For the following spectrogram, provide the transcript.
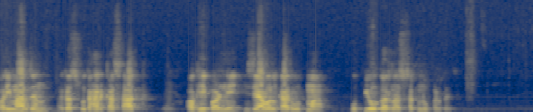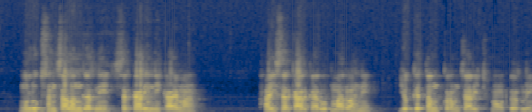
परिमार्जन र सुधारका साथ अघि बढ्ने ज्यावलका रूपमा उपयोग गर्न सक्नुपर्दछ मुलुक सञ्चालन गर्ने सरकारी निकायमा थाई सरकारका रूपमा रहने, योग्यतम कर्मचारी छनौट गर्ने,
